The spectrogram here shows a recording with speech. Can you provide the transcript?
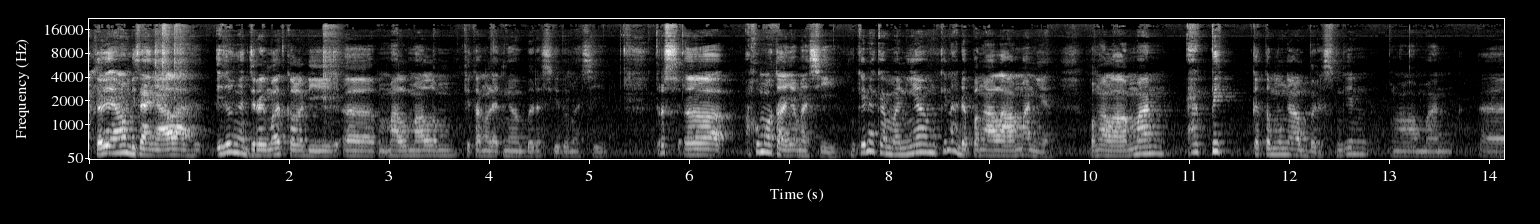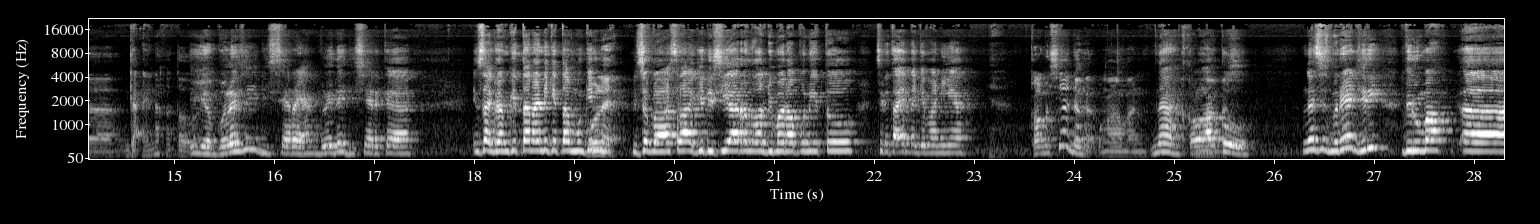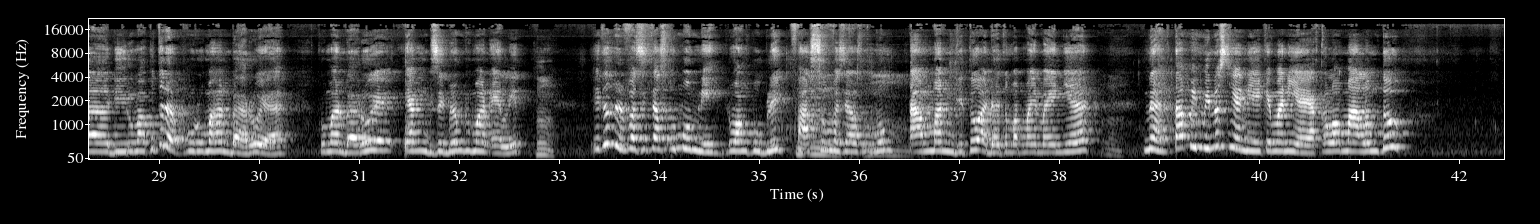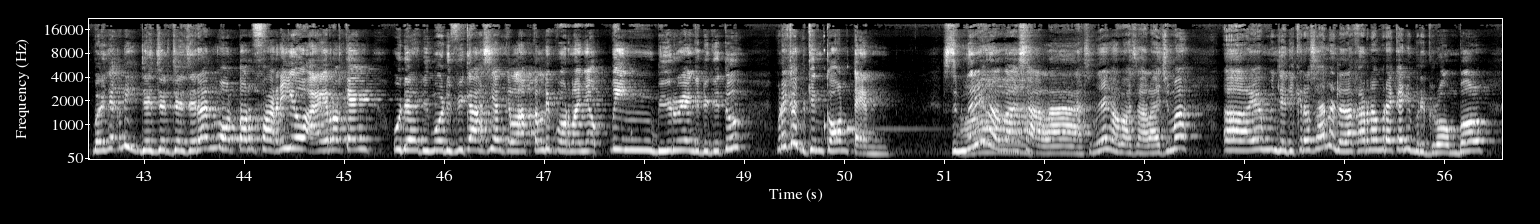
tapi emang bisa nyala. Itu ngejreng banget kalau di eh, malam-malam kita ngeliat ngabers gitu masih terus eh, aku mau tanya masih mungkin Ekemania mungkin ada pengalaman ya? Pengalaman epic ketemu ngabers mungkin pengalaman eh, nggak enak atau Iya boleh sih di share ya, boleh deh di share ke Instagram kita nanti kita mungkin Boleh. bisa bahas lagi di siaran atau di mana pun itu ceritain aja mania. Ya. kalau masih ada nggak pengalaman Nah, kalau aku Enggak sih sebenarnya jadi di rumah eh, di rumahku tuh ada perumahan baru ya. Perumahan baru yang bisa bilang perumahan elit. Hmm. Itu ada fasilitas umum nih, ruang publik, fasum fasilitas umum, taman gitu, ada tempat main-mainnya. Nah, tapi minusnya nih Kemania ya, kalau malam tuh banyak nih jajar-jajaran motor Vario Aerox yang udah dimodifikasi yang kelap-kelip warnanya pink, biru yang gitu-gitu. Mereka bikin konten. Sebenarnya nggak masalah, sebenarnya nggak masalah. Cuma eh, yang menjadi keresahan adalah karena mereka ini bergerombol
